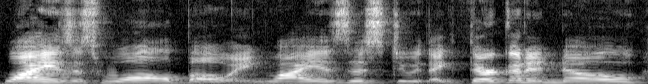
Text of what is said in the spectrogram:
why is this wall bowing? Why is this doing like they're going to know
